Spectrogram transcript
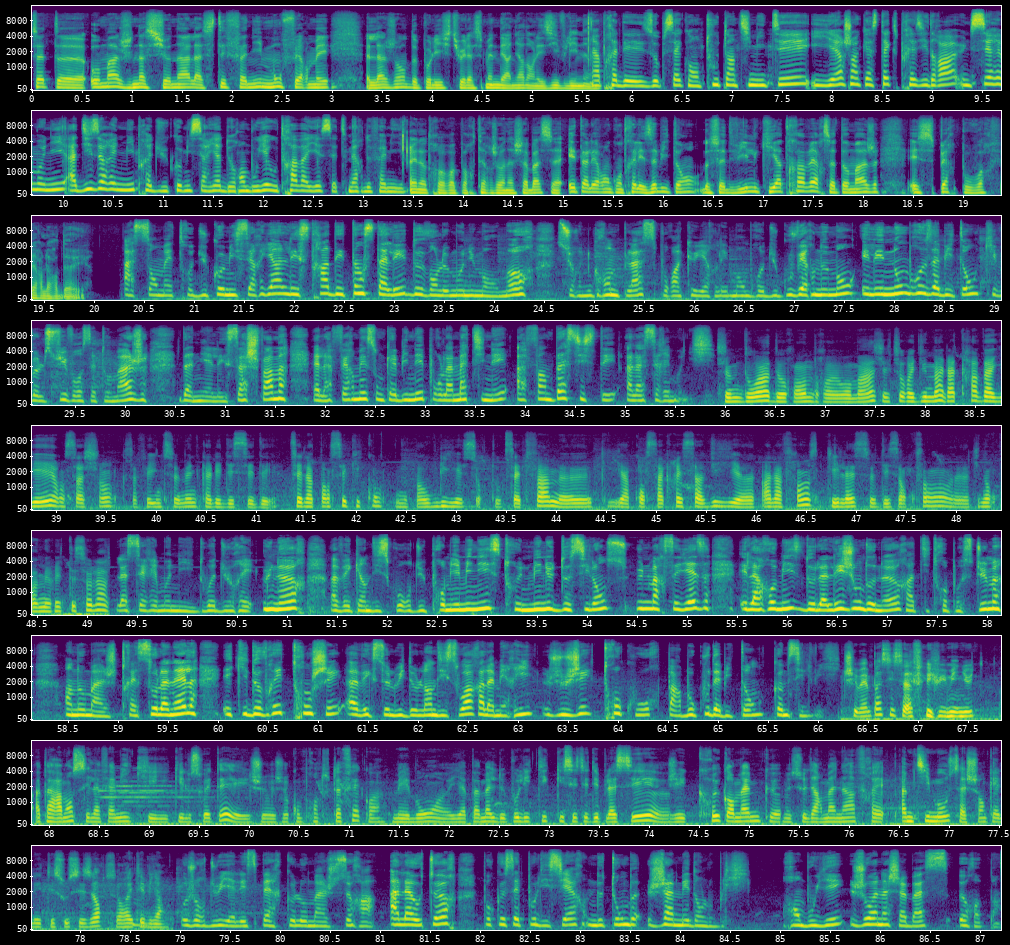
Cet euh, hommage national à Stéphanie Montfermé, l'agent de police tué la semaine dernière dans les Yvelines. Après des obsèques en toute intimité, hier, Jean Castex présidera une cérémonie à 10h30 près du commissariat de Rambouillet où travaillait cette mère de famille. Et notre reporter Johanna Chabas est allé rencontrer les habitants de cette ville qui, à travers cet hommage, espèrent pouvoir faire leur deuil. À 100 mètres du commissariat, l'estrade est installée devant le monument aux morts, sur une grande place pour accueillir les membres du gouvernement et les nombreux habitants qui veulent suivre cet hommage. Danielle est sage-femme. Elle a fermé son cabinet pour la matinée afin d'assister à la cérémonie. Je me dois de rendre hommage. J'aurais du mal à travailler en sachant que ça fait une semaine qu'elle est décédée. C'est la pensée qui compte, ne pas oublier surtout. Cette femme euh, qui a consacré sa vie euh, à la France, qui laisse des enfants euh, qui n'ont pas mérité cela. La cérémonie doit durer une heure avec un discours du Premier ministre, une minute de silence, une Marseillaise et la remise de la Légion d'honneur à titre posthume. Un hommage très solennel et qui devrait trancher avec celui de lundi soir à la mairie, jugé trop court par beaucoup d'habitants comme Sylvie. Je sais même pas si ça a fait 8 minutes. Apparemment, c'est la famille qui, qui, le souhaitait et je, je, comprends tout à fait. quoi. Mais bon, il euh, y a pas mal de politiques qui s'étaient déplacés. Euh, j'ai cru quand même que M. Darmanin ferait un petit mot, sachant qu'elle était sous ses ordres, ça aurait été bien. Aujourd'hui, elle espère que l'hommage sera à la hauteur pour que cette policière ne tombe jamais dans l'oubli. Rambouillet, Johanna Chabas, Europe 1.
